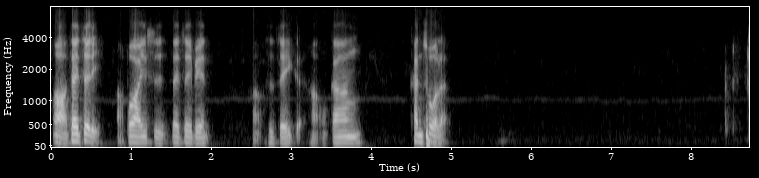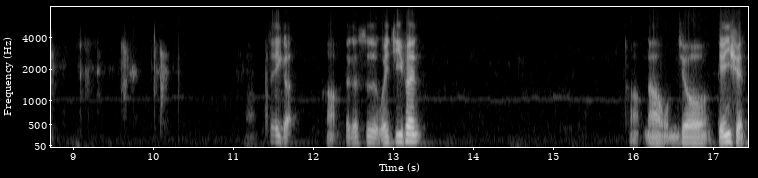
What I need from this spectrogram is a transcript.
哦，在这里啊，不好意思，在这边，啊，是这个，啊，我刚刚看错了。这个。好，这个是微积分。好，那我们就点选。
